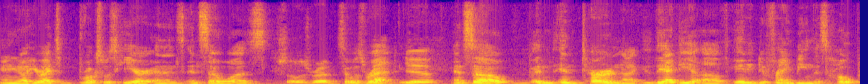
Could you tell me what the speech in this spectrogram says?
And you know, he writes Brooks was here, and then, and so was So was Red. so was Red. Yeah. And so, in in turn, like, the idea of Andy Dufresne being this hope,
